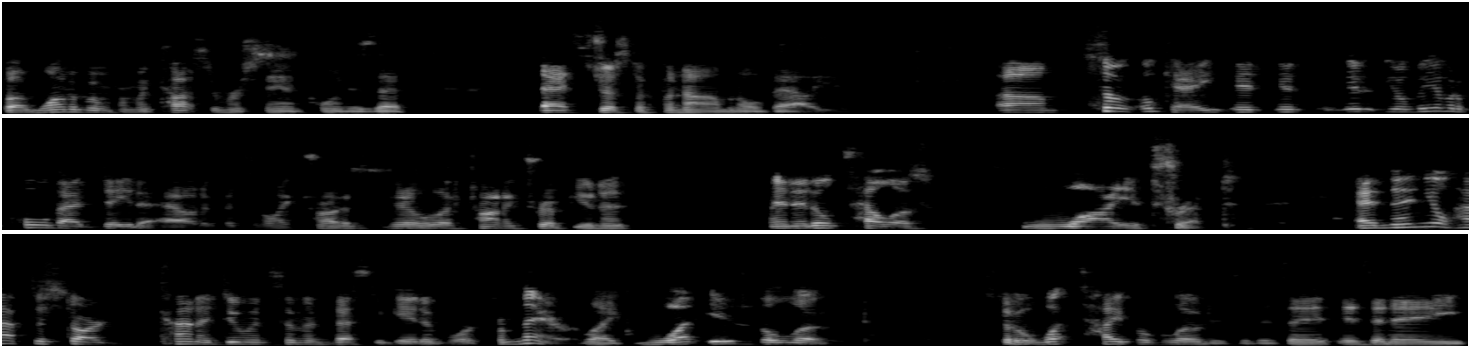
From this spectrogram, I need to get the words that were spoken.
but one of them, from a customer standpoint, is that that's just a phenomenal value. Um, so okay, it, it, it, you'll be able to pull that data out if it's an electronic electronic trip unit, and it'll tell us why it tripped. And then you'll have to start kind of doing some investigative work from there. Like, what is the load? So, what type of load is it? Is it is it a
